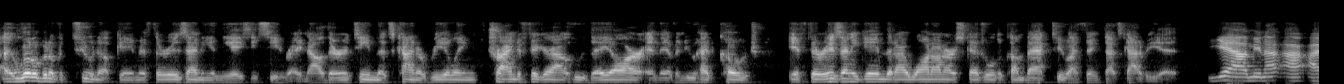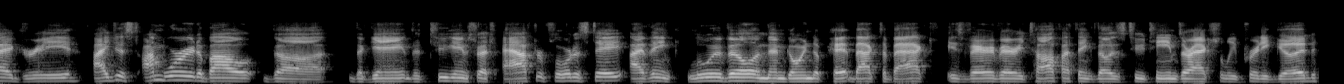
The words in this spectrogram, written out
A little bit of a tune-up game, if there is any in the ACC right now. They're a team that's kind of reeling, trying to figure out who they are, and they have a new head coach. If there is any game that I want on our schedule to come back to, I think that's got to be it. Yeah, I mean, I, I, I agree. I just I'm worried about the the game, the two game stretch after Florida State. I think Louisville and then going to Pitt back to back is very very tough. I think those two teams are actually pretty good.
